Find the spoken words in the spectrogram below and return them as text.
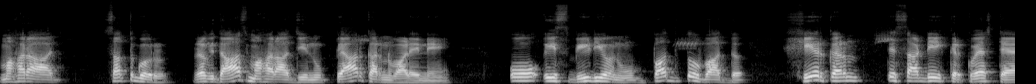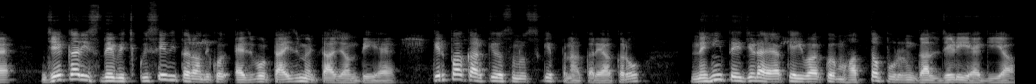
ਮਹਾਰਾਜ ਸਤਗੁਰ ਰਵਿਦਾਸ ਮਹਾਰਾਜ ਜੀ ਨੂੰ ਪਿਆਰ ਕਰਨ ਵਾਲੇ ਨੇ, ਉਹ ਇਸ ਵੀਡੀਓ ਨੂੰ ਵੱਧ ਤੋਂ ਵੱਧ ਸ਼ੇਅਰ ਕਰਨ ਤੇ ਸਾਡੀ ਇੱਕ ਰਿਕੁਐਸਟ ਹੈ, ਜੇਕਰ ਇਸ ਦੇ ਵਿੱਚ ਕਿਸੇ ਵੀ ਤਰ੍ਹਾਂ ਦੀ ਕੋਈ ਐਡਵਰਟਾਈਜ਼ਮੈਂਟ ਆ ਜਾਂਦੀ ਹੈ, ਕਿਰਪਾ ਕਰਕੇ ਉਸ ਨੂੰ ਸਕਿਪ ਨਾ ਕਰਿਆ ਕਰੋ। ਨਹੀਂ ਤੇ ਜਿਹੜਾ ਆ, ਕਈ ਵਾਰ ਕੋਈ ਮਹੱਤਵਪੂਰਨ ਗੱਲ ਜਿਹੜੀ ਹੈਗੀ ਆ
